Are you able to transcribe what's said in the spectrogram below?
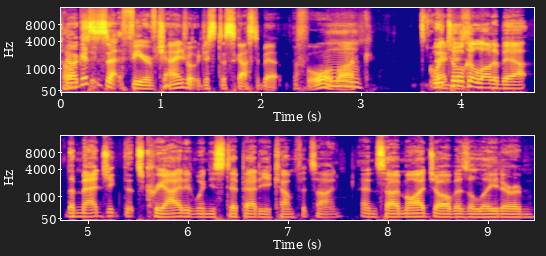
No, toxic. I guess it's that fear of change, what we just discussed about before. Mm. Like, We talk a lot about the magic that's created when you step out of your comfort zone. And so my job as a leader and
